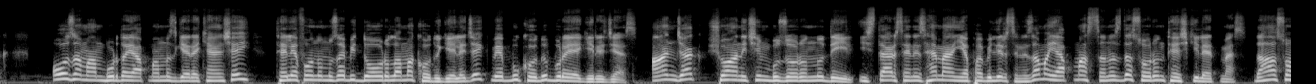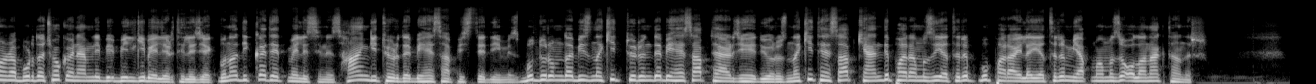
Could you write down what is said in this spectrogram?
O zaman burada yapmamız gereken şey telefonumuza bir doğrulama kodu gelecek ve bu kodu buraya gireceğiz. Ancak şu an için bu zorunlu değil. İsterseniz hemen yapabilirsiniz ama yapmazsanız da sorun teşkil etmez. Daha sonra burada çok önemli bir bilgi belirtilecek. Buna dikkat etmelisiniz. Hangi türde bir hesap istediğimiz. Bu durumda biz nakit türünde bir hesap tercih ediyoruz. Nakit hesap kendi paramızı yatırıp bu parayla yatırım yapmamızı olanak tanır.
